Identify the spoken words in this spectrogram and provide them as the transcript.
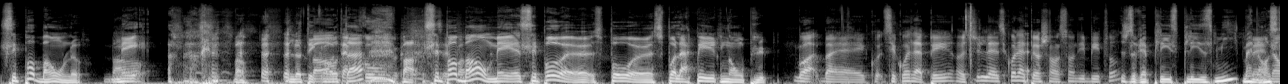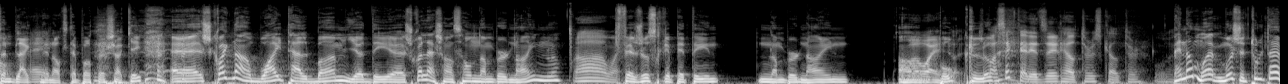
C'est pas bon, là. Bon. Mais. bon, là, t'es Bon, content. Bon, c'est C'est pas, pas- bon, mais c'est pas, euh, c'est pas, euh, c'est pas la pire non plus. Ouais, ben, écoute, c'est quoi la pire? C'est quoi la pire chanson des Beatles? Je dirais Please Please Me, mais, Mais non, c'était une blague. hey. Mais non, c'était pour te choquer. Euh, je crois que dans White Album, il y a des. euh, je crois la chanson Number 9, là, Ah, ouais. qui fait juste répéter Number 9 en Ouais, ouais. boucle. Je là. pensais que t'allais dire Helter Skelter. Mais non, moi, moi j'ai tout le temps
